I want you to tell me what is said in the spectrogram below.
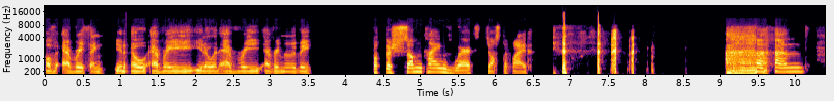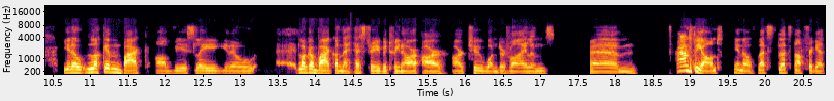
of everything. You know, every you know in every every movie. But there's sometimes where it's justified. and you know, looking back, obviously, you know, looking back on the history between our our our two wonderful islands, um, and beyond, you know, let's let's not forget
